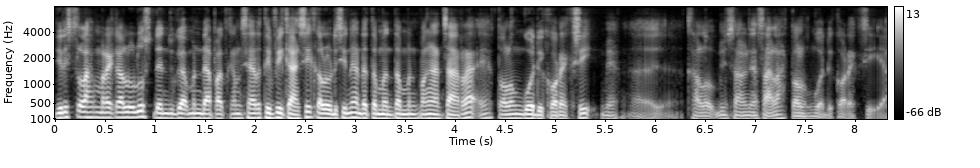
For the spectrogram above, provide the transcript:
Jadi setelah mereka lulus dan juga mendapatkan sertifikasi, kalau di sini ada teman-teman pengacara ya, tolong gue dikoreksi ya. Eh, kalau misalnya salah, tolong gue dikoreksi ya.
